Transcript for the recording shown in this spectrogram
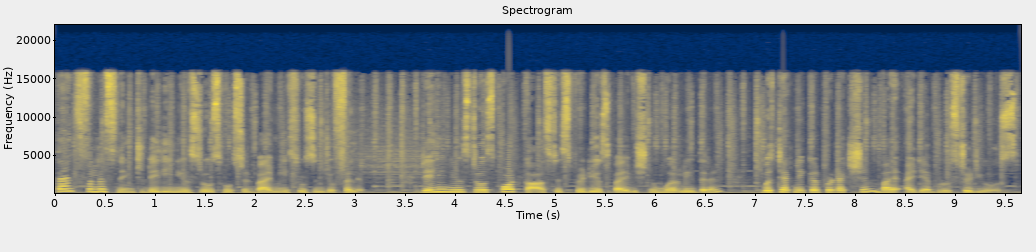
Thanks for listening to Daily News Dose hosted by me, Susan Jo Philip. Daily News Dose podcast is produced by Vishnu Muralidharan with technical production by Idea Blue Studios.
